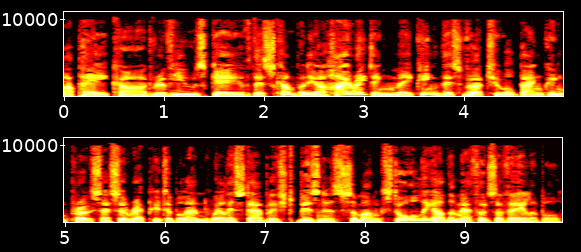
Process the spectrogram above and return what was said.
UpayCard reviews gave this company a high rating making this virtual banking process a reputable and well-established business amongst all the other methods available.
